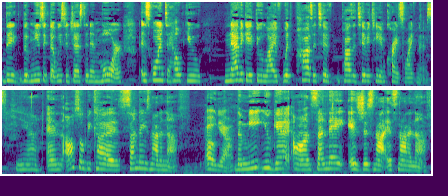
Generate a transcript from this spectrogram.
the the music that we suggested and more is going to help you navigate through life with positive positivity and Christ likeness. yeah, and also because Sunday's not enough. Oh yeah. the meat you get on Sunday is just not it's not enough.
